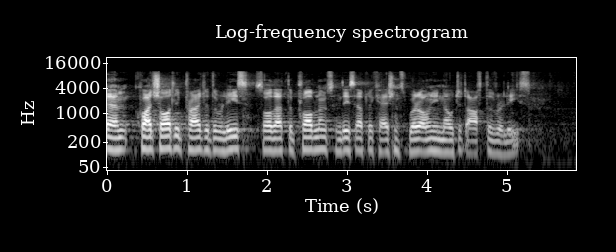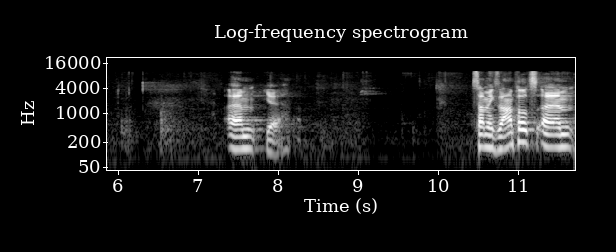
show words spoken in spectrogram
um, quite shortly prior to the release, so that the problems in these applications were only noted after the release. Um, yeah. Some examples. Um,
